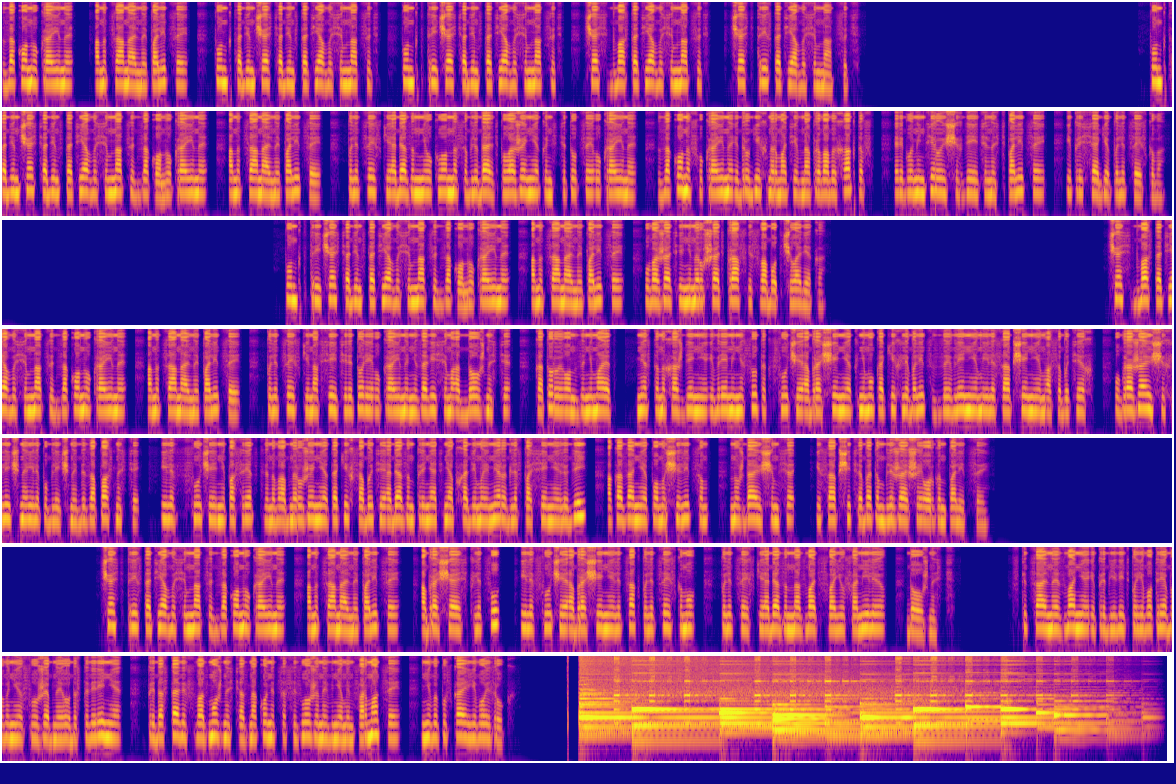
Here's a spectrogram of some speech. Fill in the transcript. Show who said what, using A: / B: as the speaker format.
A: Закон Украины о национальной полиции, пункт 1 часть 1 статья 18, пункт 3 часть 1 статья 18, часть 2 статья 18, часть 3 статья 18. Пункт 1 часть 1 статья 18 Закон Украины о национальной полиции, полицейский обязан неуклонно соблюдать положения Конституции Украины, законов Украины и других нормативно-правовых актов, регламентирующих деятельность полиции, и присяги полицейского. Пункт 3 часть 1 статья 18 Закон Украины о национальной полиции, уважать и не нарушать прав и свобод человека. Часть 2 статья 18 Закон Украины о национальной полиции, полицейский на всей территории Украины независимо от должности, которую он занимает, местонахождения и времени суток в случае обращения к нему каких-либо лиц с заявлением или сообщением о событиях, угрожающих личной или публичной безопасности, или в случае непосредственного обнаружения таких событий обязан принять необходимые меры для спасения людей, оказания помощи лицам, нуждающимся, и сообщить об этом ближайший орган полиции. Часть 3 статья 18 Закона Украины о национальной полиции, обращаясь к лицу, или в случае обращения лица к полицейскому, полицейский обязан назвать свою фамилию, должность, специальное звание и предъявить по его требованию служебное удостоверение, предоставив возможность ознакомиться с изложенной в нем информацией, не выпуская его из рук.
